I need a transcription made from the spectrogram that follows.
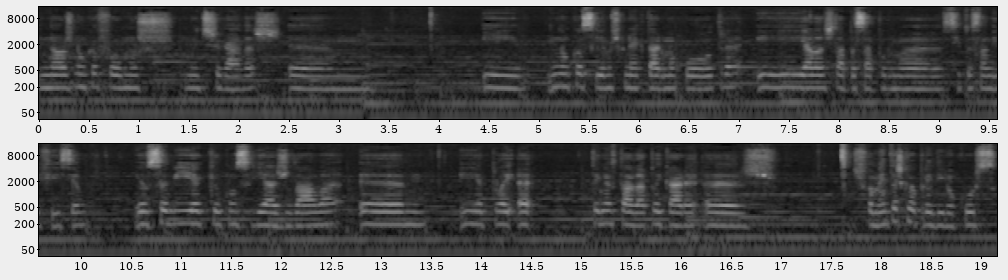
Nós nunca fomos muito chegadas. Um, e não conseguíamos conectar uma com a outra e ela está a passar por uma situação difícil eu sabia que eu conseguia ajudá-la um, e tenho estado a aplicar as, as ferramentas que eu aprendi no curso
